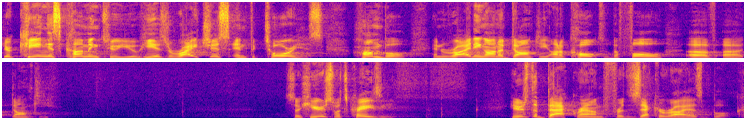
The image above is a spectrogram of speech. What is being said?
your king is coming to you. He is righteous and victorious, humble, and riding on a donkey, on a colt, the foal of a donkey. So here's what's crazy. Here's the background for Zechariah's book,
